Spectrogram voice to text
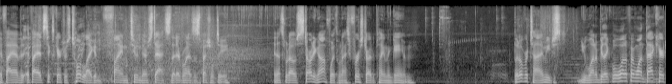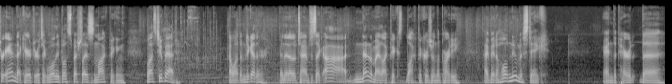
If I have if I had six characters total, I could fine-tune their stats so that everyone has a specialty. And that's what I was starting off with when I first started playing the game. But over time, you just you want to be like, well, what if I want that character and that character? It's like, well, they both specialize in lockpicking. Well, that's too bad. I want them together. And then other times it's like, ah, none of my lockpick lockpickers are in the party. I've made a whole new mistake. And the parrot, the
